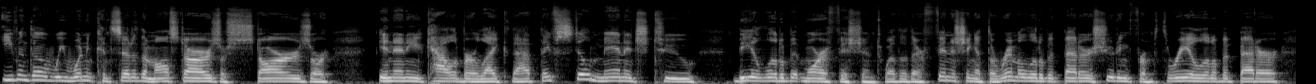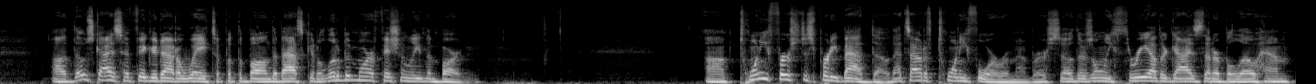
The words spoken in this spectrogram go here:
even though we wouldn't consider them all stars or stars or in any caliber like that, they've still managed to be a little bit more efficient, whether they're finishing at the rim a little bit better, shooting from three a little bit better. Uh, those guys have figured out a way to put the ball in the basket a little bit more efficiently than Barton. Uh, 21st is pretty bad, though. That's out of 24, remember. So there's only three other guys that are below him.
